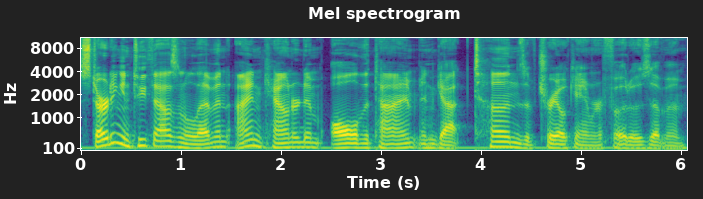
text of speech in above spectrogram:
Starting in 2011, I encountered him all the time and got tons of trail camera photos of him.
